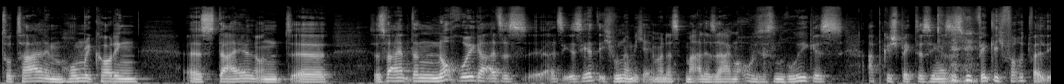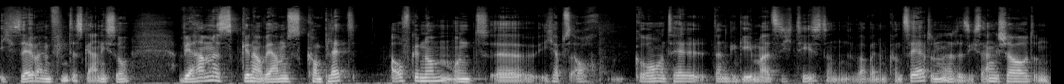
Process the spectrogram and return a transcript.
Total im Home-Recording-Style. Und äh, das war dann noch ruhiger, als es, als ihr es jetzt. Ich wundere mich ja immer, dass mal alle sagen, oh, es ist ein ruhiges, abgespecktes Ding. Das ist wirklich verrückt, weil ich selber empfinde es gar nicht so. Wir haben es, genau, wir haben es komplett aufgenommen und äh, ich habe es auch Grand Hotel dann gegeben, als ich Tees dann war bei einem Konzert und dann hat er sich's angeschaut und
